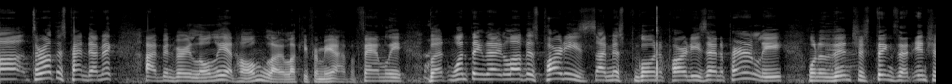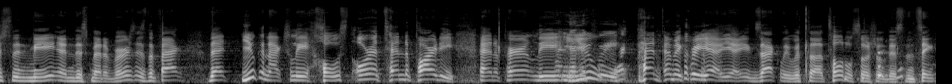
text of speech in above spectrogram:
uh, throughout this pandemic, I've been very lonely at home. Lucky for me, I have a family. But one thing that I love is parties. I miss going to parties, and apparently, one of the interest things that interested me in this metaverse is the fact that you can actually host or attend a party, and apparently Pandemic you free. pandemic free. Yeah, yeah, exactly. With uh, total social distancing,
